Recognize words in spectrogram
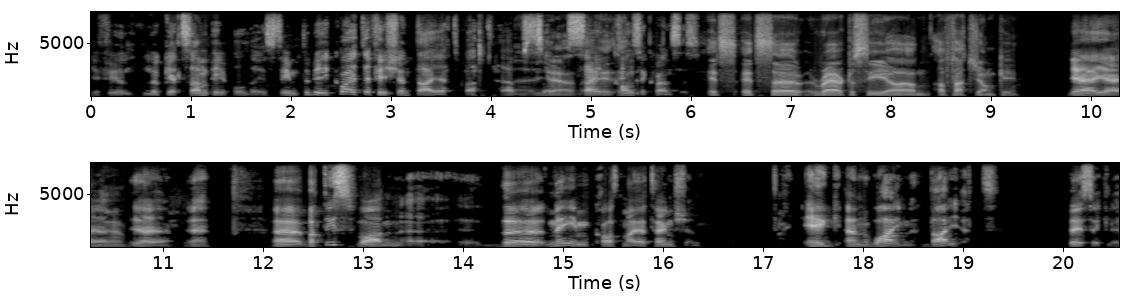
If you look at some people, they seem to be quite efficient diet, but have Uh, some yeah, side it- it- consequences. it's it's uh, rare to see um, a fat junkie Yeah, yeah, yeah, Yeah. yeah, yeah. yeah. Uh, but this one, uh, the name caught my attention. egg and wine diet, basically.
